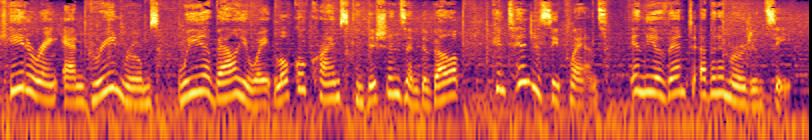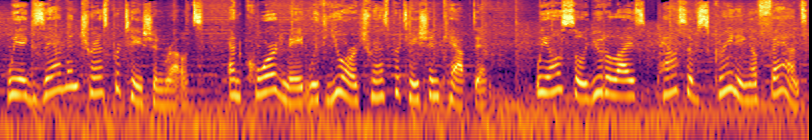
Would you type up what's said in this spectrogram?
catering, and green rooms, we evaluate local crimes conditions and develop contingency plans in the event of an emergency. We examine transportation routes and coordinate with your transportation captain. We also utilize passive screening of fans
